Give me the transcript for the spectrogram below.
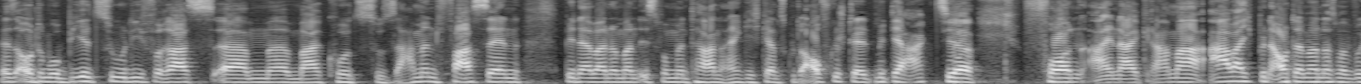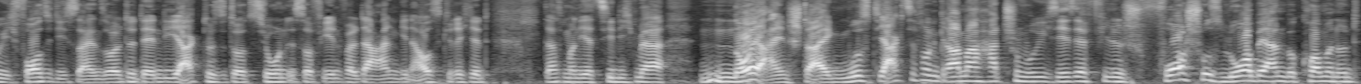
des Automobilzulieferers ähm, mal kurz zusammenfassen. Bin der Meinung, man ist momentan eigentlich ganz gut aufgestellt mit der Aktie von einer Gramma. Aber ich bin auch der Meinung, dass man wirklich vorsichtig sein sollte, denn die aktuelle Situation ist auf jeden Fall dahingehend ausgerichtet, dass man jetzt hier nicht mehr neu einsteigen muss. Die Aktie von Gramma hat schon wirklich sehr, sehr viel Vorschusslorbeeren bekommen und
